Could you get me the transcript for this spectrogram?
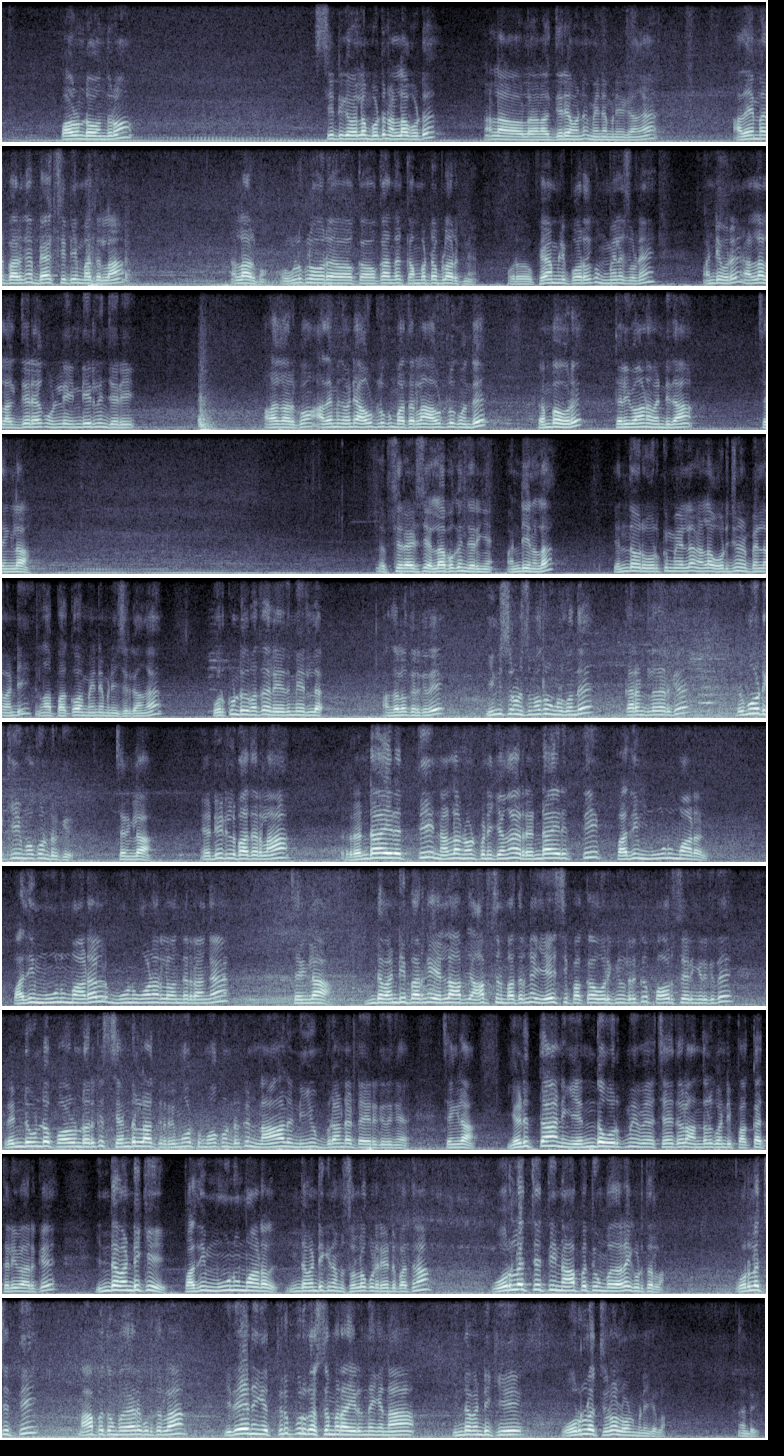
பவர் உண்டோ வந்துடும் சீட்டு கவர்லாம் போட்டு நல்லா போட்டு நல்லா லக்ஸரியாக வந்து மெயின்டைன் பண்ணியிருக்காங்க. அதே மாதிரி பாருங்கள் பேக் சீட்டையும் பார்த்துடலாம் நல்லாயிருக்கும் உள்ளுக்குள்ளே ஒரு உட்காந்து கம்ஃபர்டபுளாக இருக்குங்க. ஒரு ஃபேமிலி போகிறதுக்கு உண்மையிலே சொல்கிறேன் வண்டி ஒரு நல்லா லக்ஸரியாக இருக்கும். உள்ளே இன்டீரியலும் சரி அழகாக இருக்கும். அதே மாதிரி வண்டி அவுட்லுக்கும் பார்த்துடலாம். அவுட்லுக் வந்து ரொம்ப ஒரு தெளிவான வண்டி தான் சரிங்களா லெஃப்ட் சைடு ரைட் எல்லா பக்கம் சரிங்க வண்டி நல்லா எந்த ஒரு ஒர்க்குமே இல்லை. நல்லா ஒரிஜினல் பெயினில் வண்டி நல்லா பக்கவாக மெயின்டைன் பண்ணி வச்சுருக்காங்க. ஒர்க்குன்றது பார்த்தா அதில் எதுவுமே இல்லை. அந்தளவுக்கு இருக்குது. இன்சூரன்ஸ் மொக்கம் உங்களுக்கு வந்து கரண்ட்டில் தான் இருக்குது ரிமோட் கீ மொக்கம் இருக்குது சரிங்களா? டீட்டெயில் பார்த்துடலாம். ரெண்டாயிரத்தி நல்லா நோட் பண்ணிக்கோங்க. ரெண்டாயிரத்தி பதிமூணு மாடல் பதிமூணு மாடல் மூணு ஓனரில் வந்துடுறாங்க. சரிங்களா? இந்த வண்டி பாருங்கள் எல்லா ஆப்ஷன் பார்த்துருங்க ஏசி பக்கா ஒரிஜினல் இருக்குது பவர் ஸ்டேரிங் இருக்குது. ரெண்டு உண்டோ பவர் உண்டோ இருக்குது சென்ட்ரல் லாக் ரிமோட் மோக்கன் இருக்குது நாலு நியூ பிராண்டட் டயர் இருக்குதுங்க. சரிங்களா? எடுத்தால் நீங்கள் எந்த ஒர்க்குமே செய்தாலும் அந்தளவுக்கு வண்டி பக்கா தெளிவாக இருக்குது இந்த வண்டிக்கு பதிமூணு மாடல் இந்த வண்டிக்கு நம்ம சொல்லக்கூடிய ரேட்டு பார்த்தீங்கன்னா ஒரு லட்சத்தி நாற்பத்தி ஒம்பதாயிரம் கொடுத்துடலாம். ஒரு லட்சத்தி நாற்பத்தொம்பதாயிரம் கொடுத்துடலாம். இதே நீங்கள் திருப்பூர் கஸ்டமராக இருந்தீங்கன்னா இந்த வண்டிக்கு ஒரு லட்ச ரூபா லோன் பண்ணிக்கலாம். நன்றி.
